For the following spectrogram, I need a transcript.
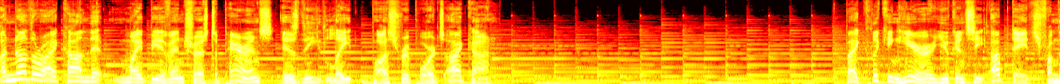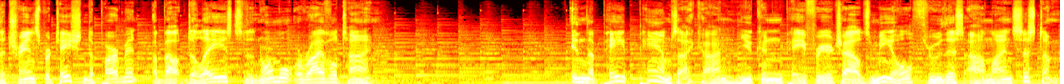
Another icon that might be of interest to parents is the Late Bus Reports icon. By clicking here, you can see updates from the Transportation Department about delays to the normal arrival time. In the Pay PAMS icon, you can pay for your child's meal through this online system.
